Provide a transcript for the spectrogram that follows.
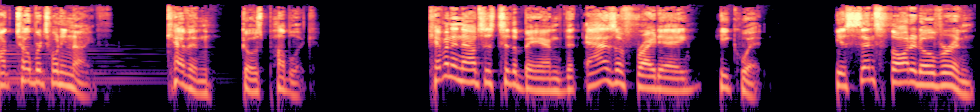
October 29th, Kevin goes public. Kevin announces to the band that as of Friday, he quit. He has since thought it over and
